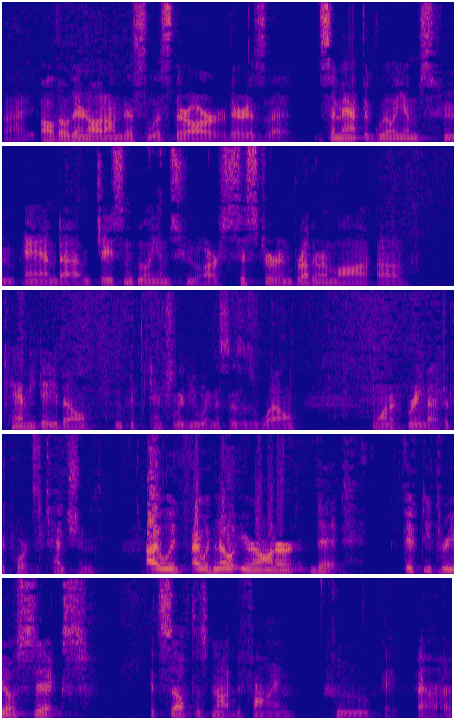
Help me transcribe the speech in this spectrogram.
uh, although they're not on this list, there are, there is uh, Samantha Gwilliam who, and um, Jason Gwilliam, who are sister and brother-in-law of Tammy Daybell, who could potentially be witnesses as well. Wanted to bring that to the court's attention. I would, I would note, Your Honor, that 5306 itself does not define who uh,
